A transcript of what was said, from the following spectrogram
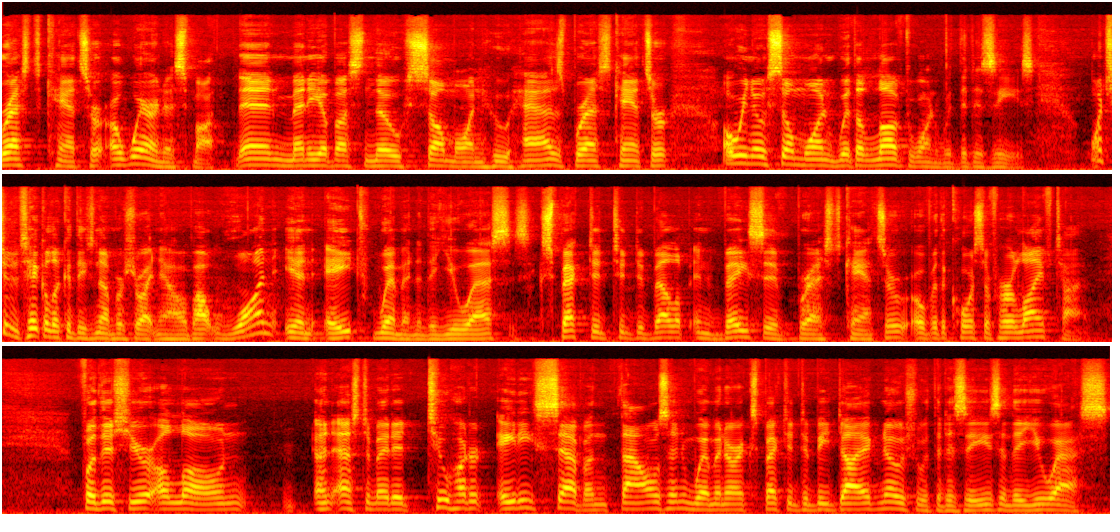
Breast Cancer Awareness Month, and many of us know someone who has breast cancer or we know someone with a loved one with the disease. I want you to take a look at these numbers right now. About one in eight women in the U.S. is expected to develop invasive breast cancer over the course of her lifetime. For this year alone, an estimated 287,000 women are expected to be diagnosed with the disease in the U.S.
